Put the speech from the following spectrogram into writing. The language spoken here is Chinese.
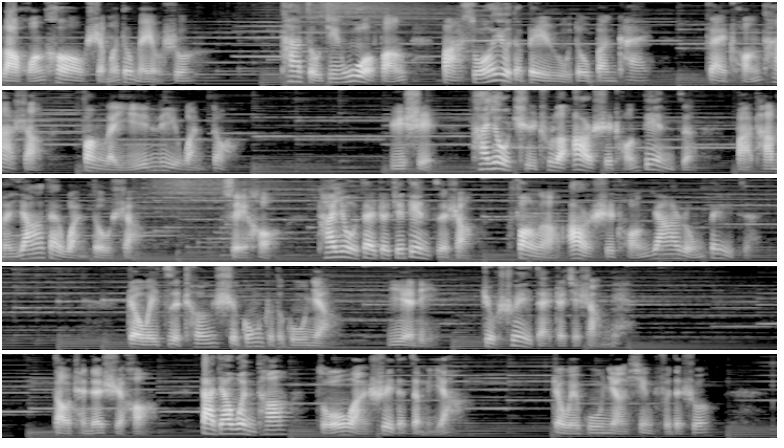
老皇后什么都没有说，她走进卧房，把所有的被褥都搬开，在床榻上放了一粒豌豆。于是，他又取出了二十床垫子，把它们压在豌豆上。随后，他又在这些垫子上放了二十床鸭绒被子。这位自称是公主的姑娘，夜里就睡在这些上面。早晨的时候，大家问她昨晚睡得怎么样。这位姑娘幸福地说：“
